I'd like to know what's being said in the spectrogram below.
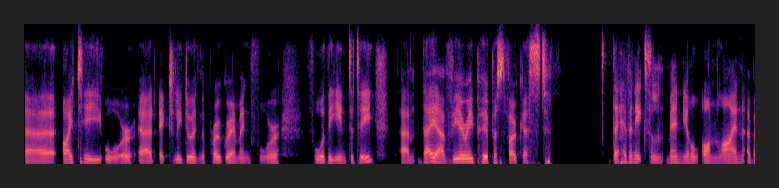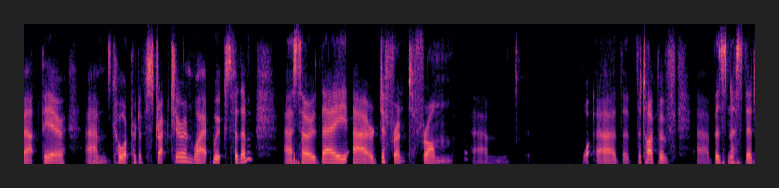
uh, IT or uh, actually doing the programming for, for the entity, um, they are very purpose focused they have an excellent manual online about their um, cooperative structure and why it works for them. Uh, so they are different from what, uh, the, the type of uh, business that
